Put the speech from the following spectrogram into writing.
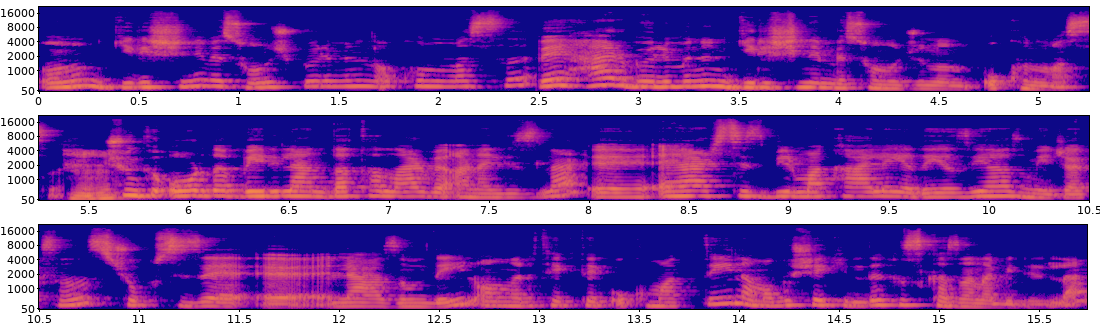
onun girişini ve sonuç bölümünün okunması ve her bölümünün girişinin ve sonucunun okunması. Hı hı. Çünkü orada verilen datalar ve analizler e, eğer siz bir makale ya da yazı yazmayacaksanız çok size e, lazım değil. Onları tek tek okumak değil ama bu şekilde hız kazanabilirler.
